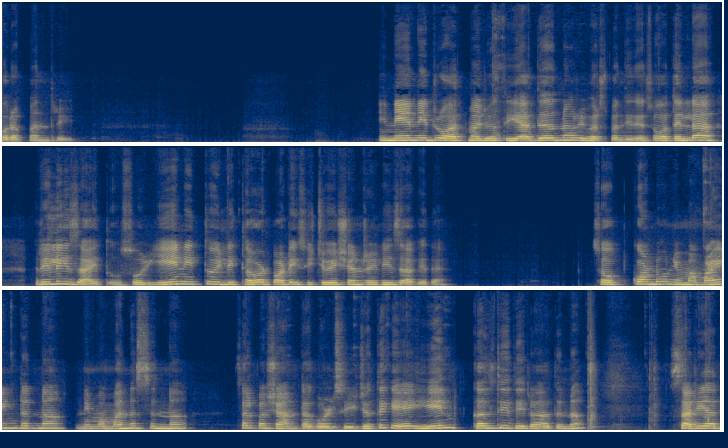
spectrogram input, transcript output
ಹೊರಗೆ ಬಂದ್ರಿ. ಇನ್ನೇನಿದ್ರು ಆತ್ಮಜ್ಯೋತಿ, ಅದನ್ನು ರಿವರ್ಸ್ ಬಂದಿದೆ. ಸೊ ಅದೆಲ್ಲ ರಿಲೀಸ್ ಆಯಿತು. ಸೊ ಏನಿತ್ತು ಇಲ್ಲಿ ಥರ್ಡ್ ಪಾರ್ಟಿ ಸಿಚುವೇಶನ್ ರಿಲೀಸ್ ಆಗಿದೆ? ಸೊ ಒಪ್ಕೊಂಡು ನಿಮ್ಮ ಮೈಂಡನ್ನು ನಿಮ್ಮ ಮನಸ್ಸನ್ನು ಸ್ವಲ್ಪ ಶಾಂತಗೊಳಿಸಿ. ಜೊತೆಗೆ ಏನು ಕಲ್ತಿದ್ದೀರಾ ಅದನ್ನು ಸರಿಯಾದ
